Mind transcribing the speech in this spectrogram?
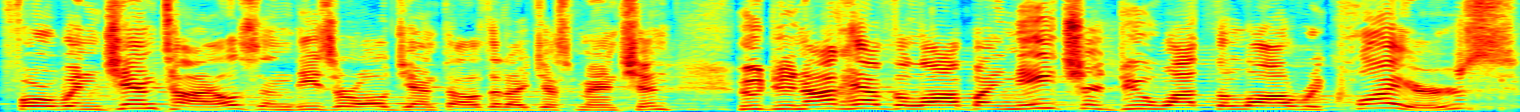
For when Gentiles, and these are all Gentiles that I just mentioned, who do not have the law by nature do what the law requires,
